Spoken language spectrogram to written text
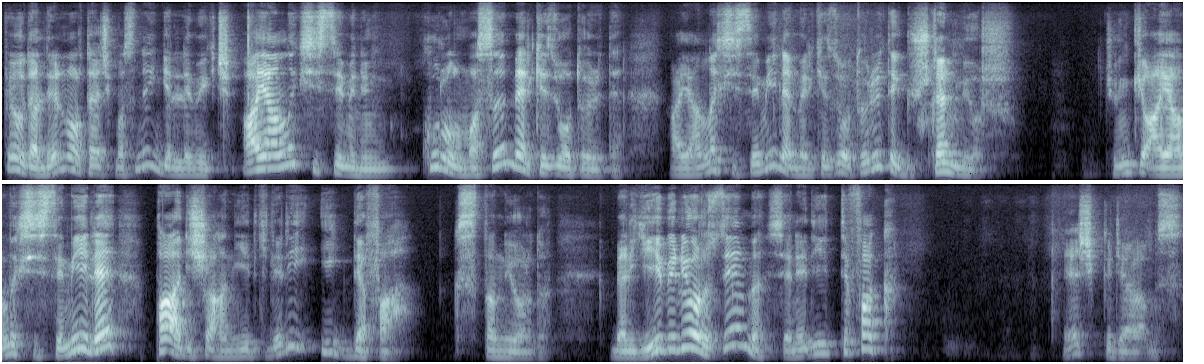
feodallerin ortaya çıkmasını engellemek için. Ayanlık sisteminin kurulması merkezi otorite. Ayanlık sistemiyle merkezi otorite güçlenmiyor. Çünkü ayanlık sistemiyle padişahın yetkileri ilk defa kısıtlanıyordu. Belgeyi biliyoruz değil mi? Senedi ittifak. E şıkkı cevabımız.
